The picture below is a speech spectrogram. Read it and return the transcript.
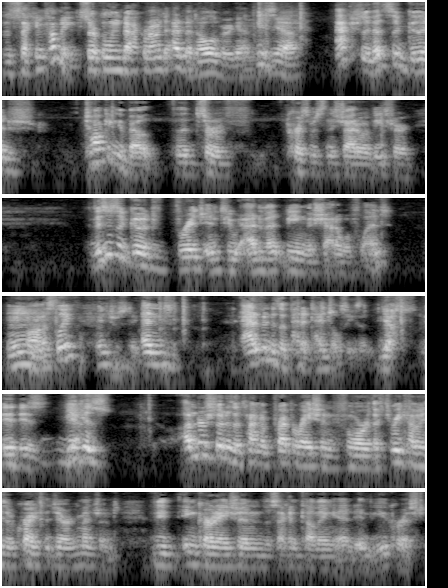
the second coming, circling back around to Advent all over again. Yes. Yeah. Actually, that's a good. Talking about the sort of Christmas in the shadow of Easter, this is a good bridge into Advent being the shadow of Lent, Mm, honestly. interesting. And Advent is a penitential season. Yes, it is yes. Because understood as a time of preparation for the three comings of Christ that Jared mentioned the incarnation, the second coming, and in the Eucharist.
